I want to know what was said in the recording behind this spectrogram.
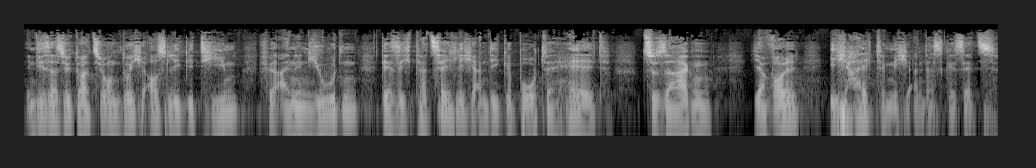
in dieser Situation durchaus legitim für einen Juden, der sich tatsächlich an die Gebote hält, zu sagen, jawohl, ich halte mich an das Gesetz.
